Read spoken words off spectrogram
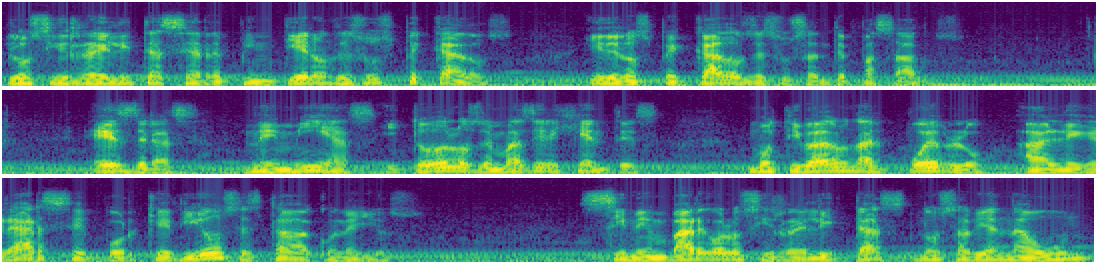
los israelitas se arrepintieron de sus pecados y de los pecados de sus antepasados. Esdras, Nehemías y todos los demás dirigentes motivaron al pueblo a alegrarse porque Dios estaba con ellos. Sin embargo, los israelitas no sabían aún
